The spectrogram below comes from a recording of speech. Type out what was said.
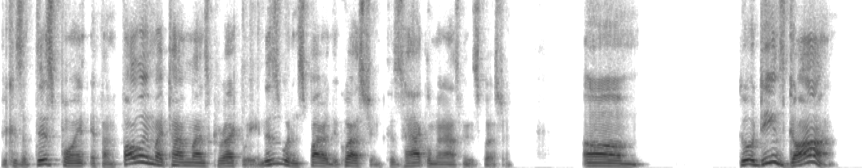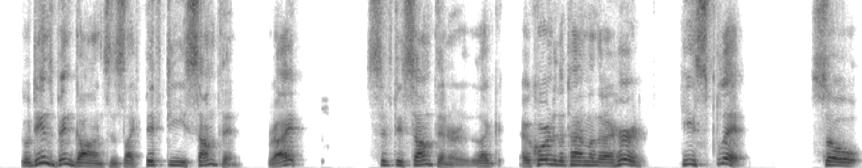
because at this point, if I'm following my timelines correctly, and this is what inspired the question, because Hackleman asked me this question. Um, Godin's gone. Godin's been gone since like 50 something, right? 50 something, or like according to the timeline that I heard, he's split. So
